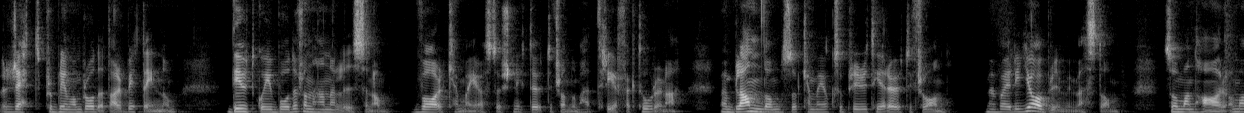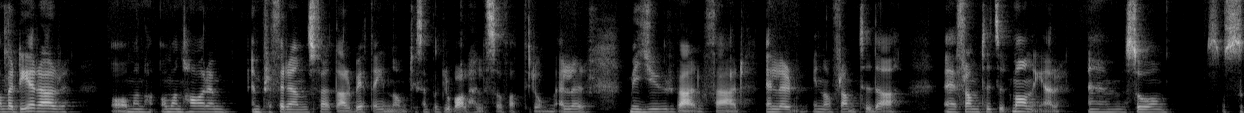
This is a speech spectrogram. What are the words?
rätt problemområde att arbeta inom, det utgår ju både från analysen om var kan man göra störst nytta utifrån de här tre faktorerna. Men bland dem så kan man ju också prioritera utifrån, men vad är det jag bryr mig mest om? Så om man, har, om man värderar, om man, om man har en, en preferens för att arbeta inom till exempel global hälsa och fattigdom eller med djurvälfärd eller inom framtida, eh, framtidsutmaningar eh, så, så,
